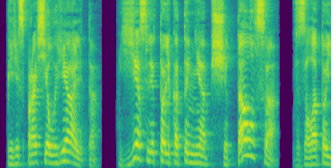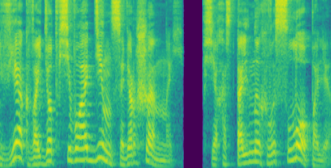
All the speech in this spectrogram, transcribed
– переспросил Риальто. Если только ты не обсчитался, в золотой век войдет всего один совершенный. Всех остальных вы слопали.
